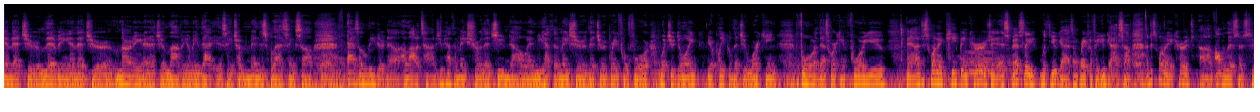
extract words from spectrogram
and that you're living and that you're learning and that you're loving. I mean, that is a tremendous blessing. So, as a leader now, a lot of times you have to make sure that you know and you have to make sure that you're grateful for what you're doing, your people that you're working for, that's working for you. And I just want to keep encouraging, especially with you guys. I'm grateful for you guys. So, I just want to encourage um, all the listeners to,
